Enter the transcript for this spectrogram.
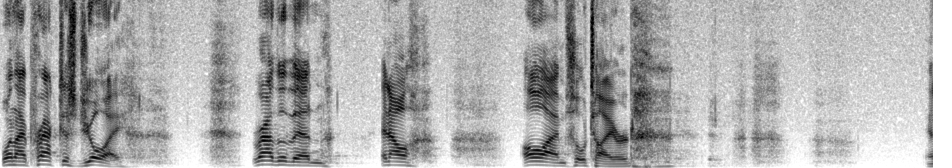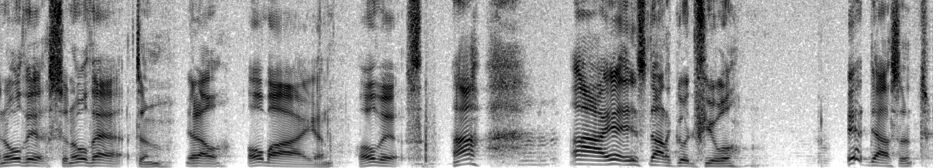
when I practice joy rather than, you know, Oh, I'm so tired. And all this and all that, and you know, oh my, and all this. Huh? Ah, it's not a good fuel. It doesn't.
